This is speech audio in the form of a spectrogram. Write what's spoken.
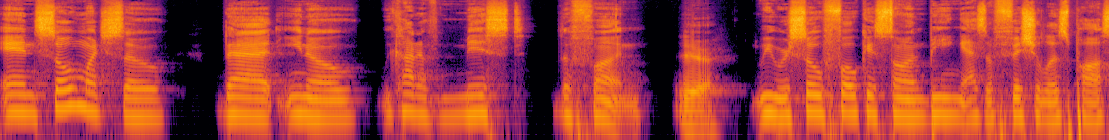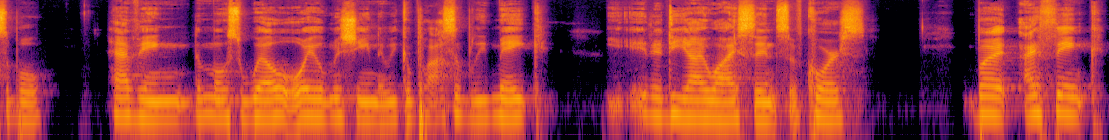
And so much so that, you know, we kind of missed the fun. yeah We were so focused on being as official as possible, having the most well oiled machine that we could possibly make in a DIY sense, of course. But I think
